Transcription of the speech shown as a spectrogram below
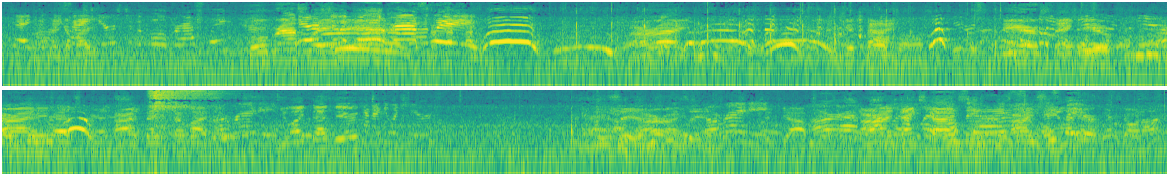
Okay, can we say here's to the bull Grassley? Yeah. Bull Grassley. Here's to the bull Grassley. Woo! All right. A good time. Cheers. Thank you. All righty. All right. Thanks so much. Alrighty. You like that, dude? Good job. All right. All right. Thanks, guys. All right. See you later. What's going on?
